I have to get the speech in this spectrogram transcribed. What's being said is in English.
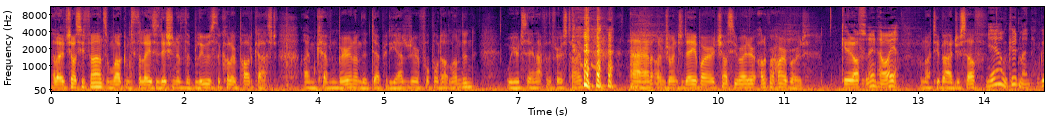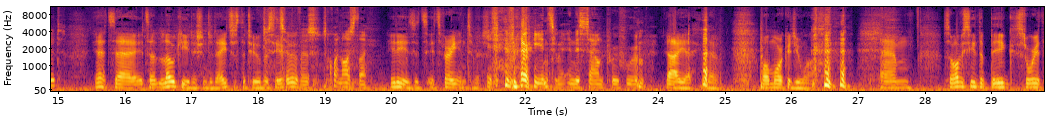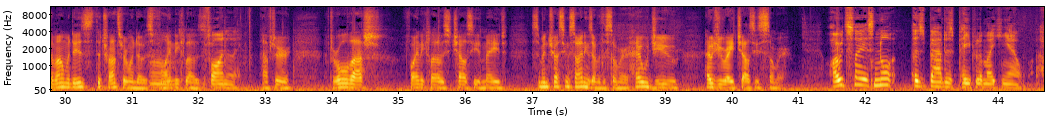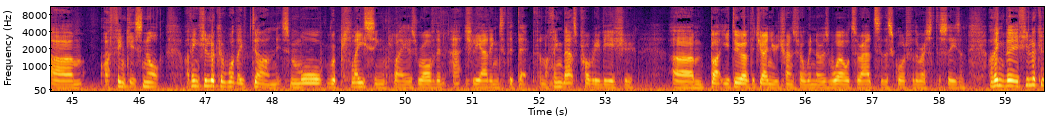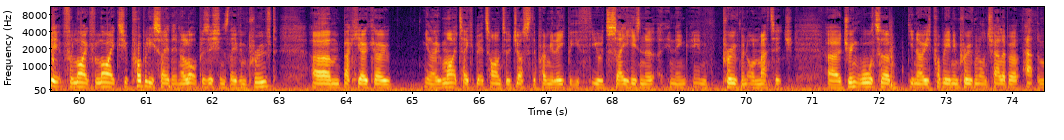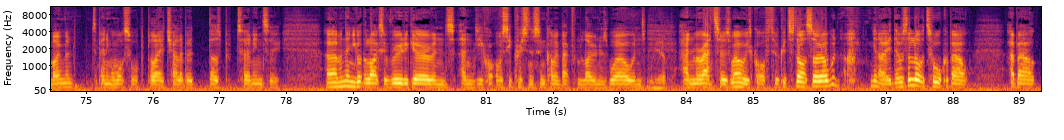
Hello, Chelsea fans, and welcome to the latest edition of the Blue is the Colour podcast. I'm Kevin Byrne, I'm the deputy editor of Football.London. Weird saying that for the first time. and I'm joined today by our Chelsea writer, Oliver Harbord. Good afternoon, how are you? I'm not too bad yourself. Yeah, I'm good, man. I'm good. Yeah, it's uh, it's a low key edition today. It's just the two of Just us the here. two of us. It's quite nice, though. It is. It's it's very intimate. It's very intimate in this soundproof room. Ah, yeah. You know, what more could you want? Um, so obviously the big story at the moment is the transfer window is Mm. finally closed. Finally. after after all that finally closed, Chelsea have made some interesting signings over the summer. How would you how would you rate Chelsea's summer? I would say it's not as bad as people are making out. Um, I think it's not. I think if you look at what they've done, it's more replacing players rather than actually adding to the depth, and I think that's probably the issue. Um, but you do have the January transfer window as well to add to the squad for the rest of the season. I think that if you look at it for like for likes, you'd probably say that in a lot of positions they've improved. Um, Bakayoko, you know, might take a bit of time to adjust to the Premier League, but you, you would say he's an, an improvement on Matic. Uh, Drinkwater, you know, he's probably an improvement on Chalobah at the moment, depending on what sort of player Chalobah does turn into. Um, and then you've got the likes of Rudiger and and you've got obviously Christensen coming back from loan as well, and Yep. and Morata as well, who's got off to a good start. So I would, you know, there was a lot of talk about about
